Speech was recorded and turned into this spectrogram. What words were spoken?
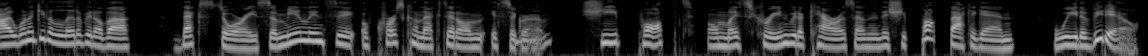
I want to give a little bit of a backstory. So, me and Lindsay, of course, connected on mm-hmm. Instagram. She popped on my screen with a carousel and then she popped back again with a video.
